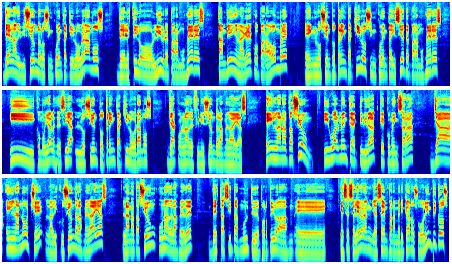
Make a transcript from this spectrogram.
ya en la división de los 50 kilogramos, del estilo libre para mujeres, también en la greco para hombre, en los 130 kilos, 57 para mujeres y como ya les decía, los 130 kilogramos ya con la definición de las medallas. En la natación, igualmente actividad que comenzará ya en la noche, la discusión de las medallas. La natación, una de las vedettes de estas citas multideportivas eh, que se celebran ya sea en Panamericanos u Olímpicos,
